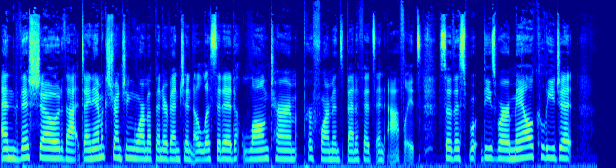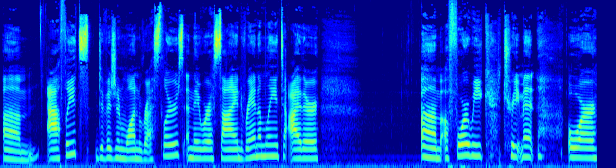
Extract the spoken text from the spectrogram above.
and this showed that dynamic stretching warm up intervention elicited long term performance benefits in athletes. So this these were male collegiate um, athletes, Division One wrestlers, and they were assigned randomly to either um, a four week treatment or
